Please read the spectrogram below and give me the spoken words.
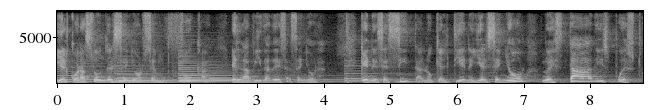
Y el corazón del Señor se enfoca en la vida de esa señora que necesita lo que Él tiene y el Señor no está dispuesto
